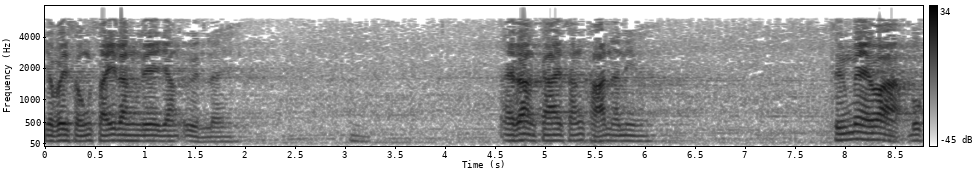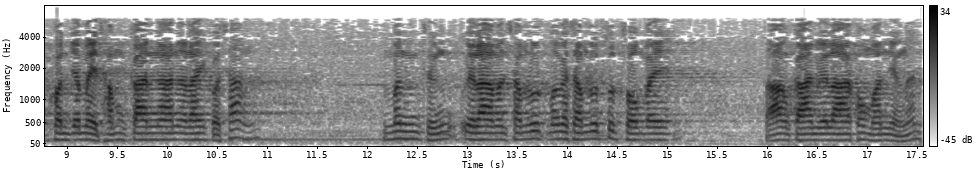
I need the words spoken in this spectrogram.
อย่าไปสงสัยลังเลอย่างอื่นเลย ไอ้ร่างกายสังขารอันนี้นะถึงแม้ว่าบุคคลจะไม่ทำการงานอะไรก็ช่าง มันถึงเวลามันชำรุด มันก็ชำรุดสุดโทรมไป ตามการเวลาของมันอย่างนั้น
